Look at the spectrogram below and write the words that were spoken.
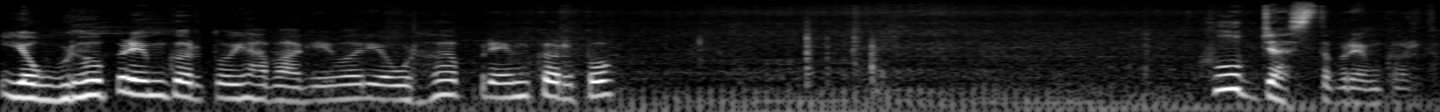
एवढं प्रेम करतो ह्या बागेवर एवढं प्रेम करतो. खूप जास्त प्रेम करतो.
